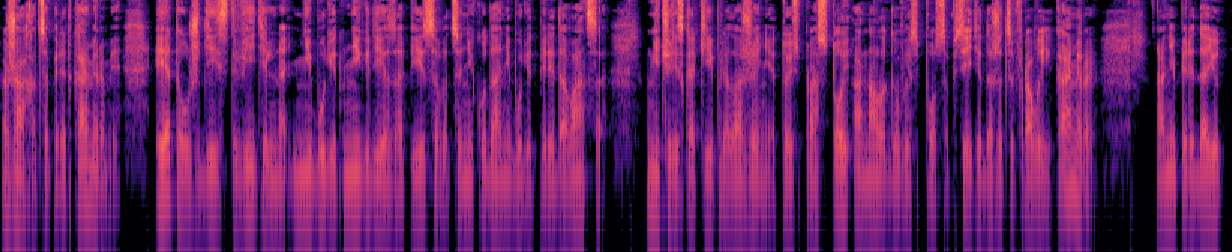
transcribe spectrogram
жахаться перед камерами, это уж действительно не будет нигде записываться, никуда не будет передаваться, ни через какие приложения. То есть простой аналоговый способ. Все эти даже цифровые камеры, они передают,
